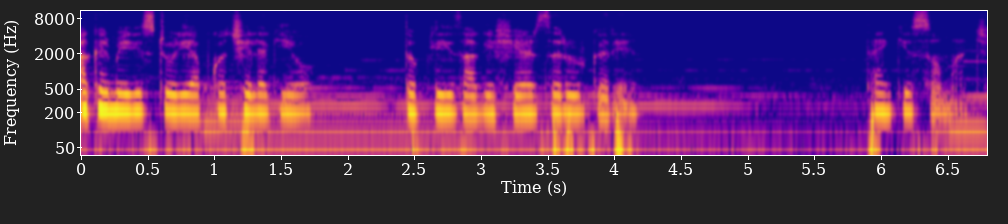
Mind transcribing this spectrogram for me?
अगर मेरी स्टोरी आपको अच्छी लगी हो तो प्लीज़ आगे शेयर ज़रूर करें। थैंक यू सो मच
